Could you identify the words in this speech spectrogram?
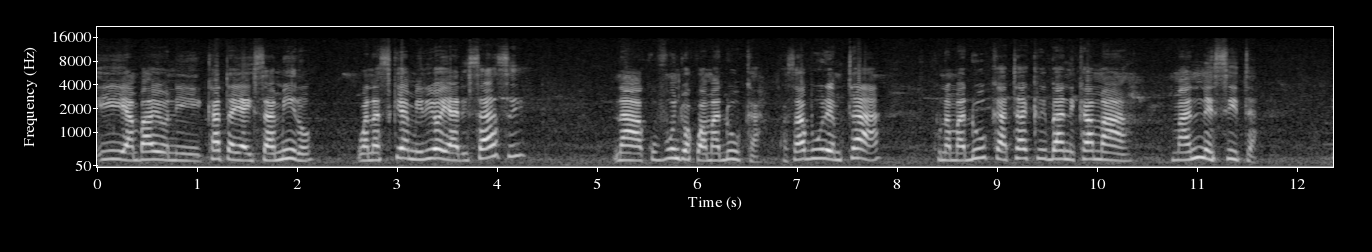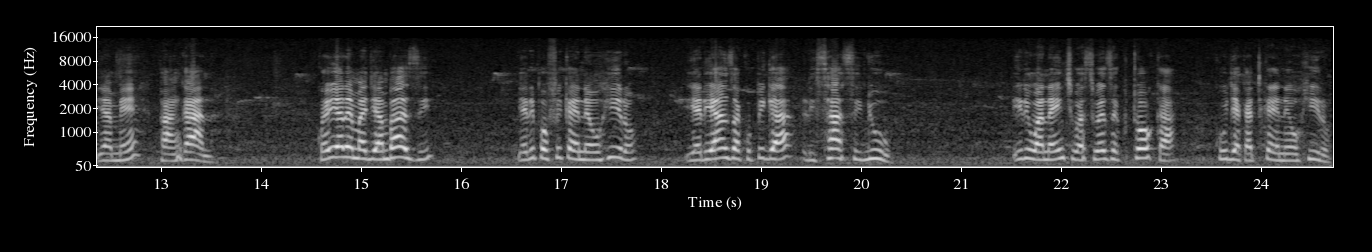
hii ambayo ni kata ya Isamilo wanasikia milio ya risasi na kuvunjwa kwa maduka, kwa sababu ule mtaa kuna maduka takribani kama manne sita yamepangana. Kwa hiyo yale majambazi yalipofika eneo hilo yalianza kupiga risasi juu ili wananchi wasiweze kutoka kuja katika eneo hilo,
